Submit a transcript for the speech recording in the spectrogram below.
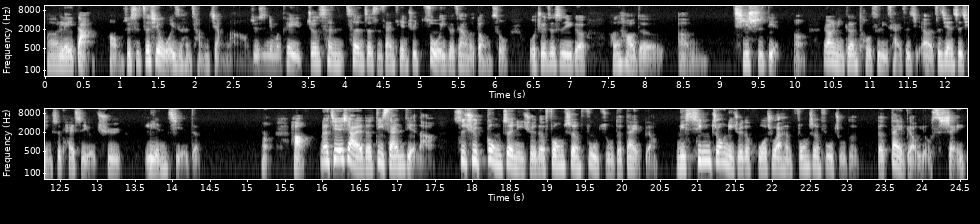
呃，雷达，哦，就是这些我一直很常讲啦。就是你们可以就是趁趁这十三天去做一个这样的动作，我觉得这是一个很好的嗯起始点啊，让你跟投资理财自己呃这件事情是开始有去连结的。嗯，好，那接下来的第三点啊。是去共振你觉得丰盛富足的代表，你心中你觉得活出来很丰盛富足的的代表有谁？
